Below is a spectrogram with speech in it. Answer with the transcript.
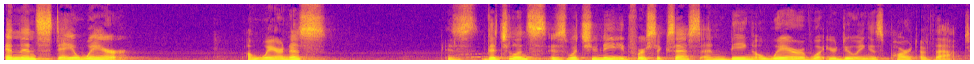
And then stay aware. Awareness is vigilance is what you need for success, and being aware of what you're doing is part of that.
